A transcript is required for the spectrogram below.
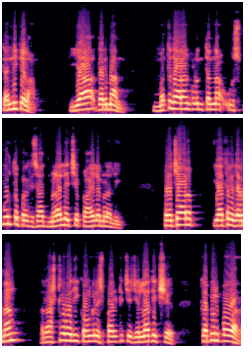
त्यांनी केला. या दरम्यान मतदारांकडून त्यांना उत्स्फूर्त प्रतिसाद मिळाल्याचे पाहायला मिळाले. प्रचार यात्रेदरम्यान राष्ट्रवादी काँग्रेस पार्टीचे जिल्हाध्यक्ष कपिल पवार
